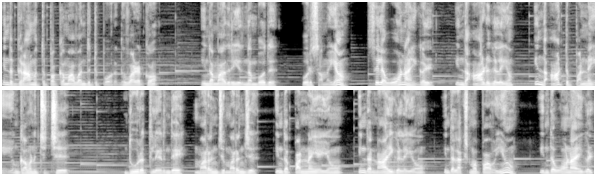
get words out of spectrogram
இந்த கிராமத்து பக்கமாக வந்துட்டு போறது வழக்கம். இந்த மாதிரி இருந்தபோது ஒரு சமயம் சில ஓநாய்கள் இந்த ஆடுகளையும் இந்த ஆட்டு பண்ணையையும் கவனிச்சிச்சு. தூரத்திலிருந்தே மறைஞ்சு மறைஞ்சு இந்த பண்ணையையும் இந்த நாய்களையும் இந்த லக்ஷ்மப்பாவையும் இந்த ஓநாய்கள்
